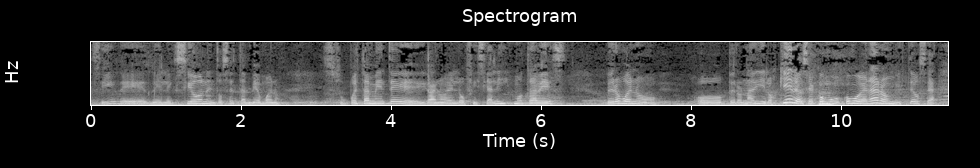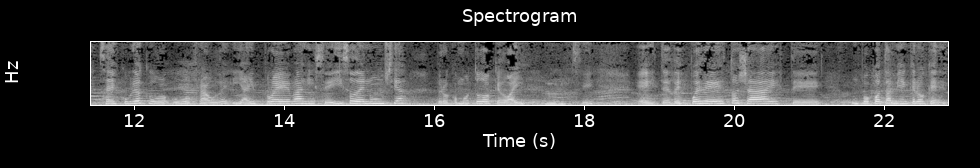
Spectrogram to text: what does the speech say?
¿sí? De, de elección, entonces también, bueno, supuestamente ganó el oficialismo otra vez, pero bueno, pero nadie los quiere, o sea, ¿cómo, mm. cómo ganaron? ¿viste? O sea, se descubrió que hubo, fraude y hay pruebas y se hizo denuncia, pero como todo quedó ahí, mm. ¿sí? Este, después de esto ya, este, un poco también creo que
